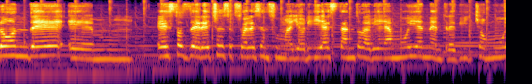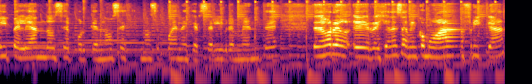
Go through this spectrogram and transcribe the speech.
donde em, estos derechos sexuales en su mayoría están todavía muy en entredicho, muy peleándose porque no se, no se pueden ejercer libremente. Tenemos eh, regiones también como África,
